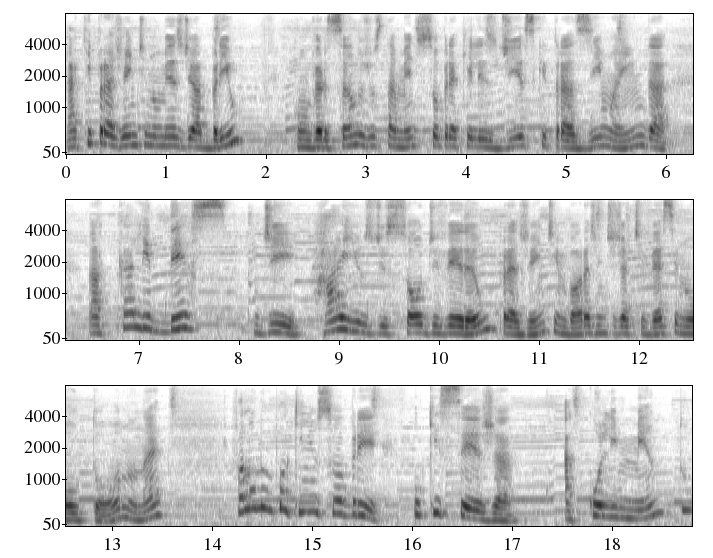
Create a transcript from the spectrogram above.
aqui pra gente no mês de abril, conversando justamente sobre aqueles dias que traziam ainda a calidez de raios de sol de verão para a gente, embora a gente já tivesse no outono, né? Falando um pouquinho sobre o que seja acolhimento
